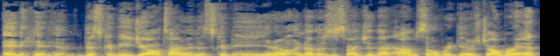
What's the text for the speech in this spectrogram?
and hit him? This could be jail time, and this could be, you know, another suspension that Adam Silver gives Ja Morant.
